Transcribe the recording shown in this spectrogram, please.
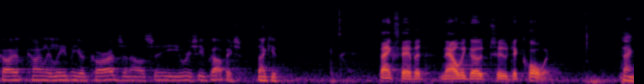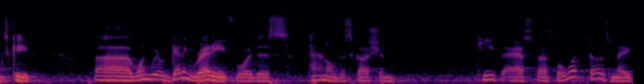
kindly leave me your cards, and I'll see you receive copies. Thank you. Thanks, David. Now we go to Dick Corwin. Thanks, Keith. Uh, When we were getting ready for this panel discussion, Keith asked us, well, what does make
